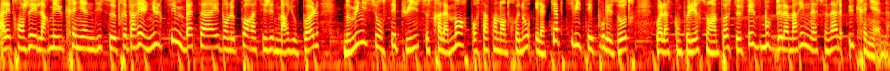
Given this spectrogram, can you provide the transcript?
À l'étranger, l'armée ukrainienne dit se préparer à une ultime bataille dans le port assiégé de Mariupol. Nos munitions s'épuisent, ce sera la mort pour certains d'entre nous et la captivité pour les autres. Voilà ce qu'on peut lire sur un post Facebook de la marine nationale ukrainienne.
